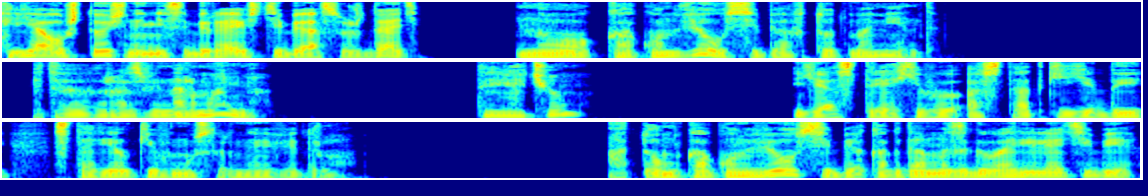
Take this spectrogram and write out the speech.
«Я уж точно не собираюсь тебя осуждать, но как он вел себя в тот момент? Это разве нормально?» «Ты о чем? Я стряхиваю остатки еды с тарелки в мусорное ведро. «О том, как он вел себя, когда мы заговорили о тебе».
